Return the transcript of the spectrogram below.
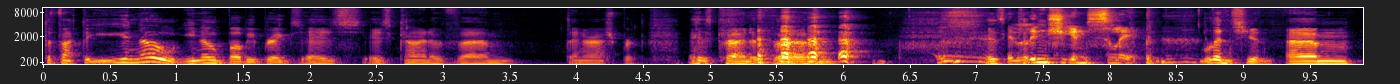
the fact that you know you know Bobby Briggs is is kind of. Um, Dana Ashbrook is kind of um, is A Lynchian slip. Lynchian. Um,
